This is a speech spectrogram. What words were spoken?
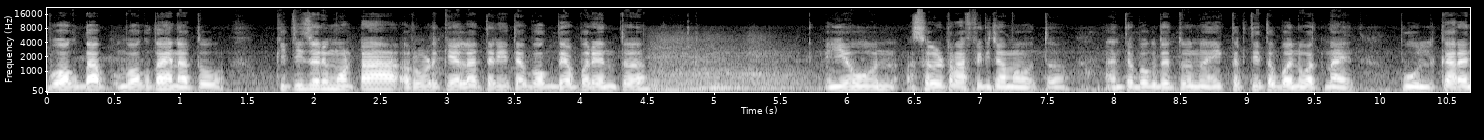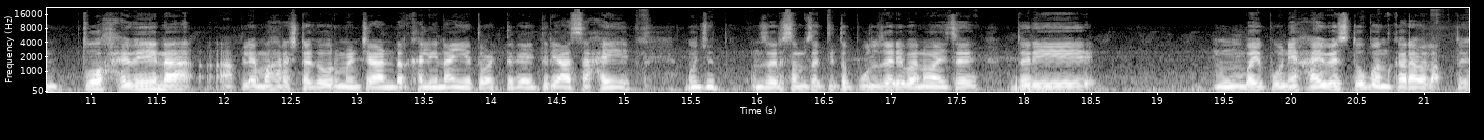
बोगदा बोगदा आहे ना तो किती जरी मोठा रोड केला तरी त्या बोगद्यापर्यंत येऊन सगळं ट्रॅफिक जमा होतं. आणि त्या बोगद्यातून एकतर तिथं बनवत नाहीत पूल. कारण तो हायवे ना आपल्या महाराष्ट्र गव्हर्नमेंटच्या अंडरखाली नाही येत वाटतं काहीतरी असं आहे. म्हणजे जर समजा तिथं पूल जरी बनवायचं आहे तरी मुंबई पुणे हायवेच तो बंद करावा लागतोय.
